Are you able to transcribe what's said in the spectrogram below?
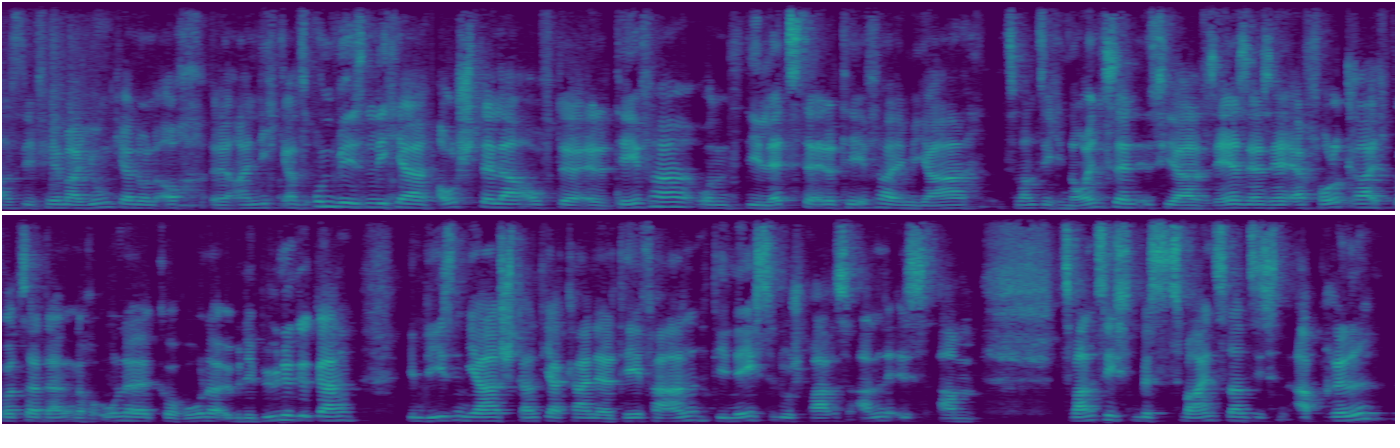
also die Firma Jung ja nun auch äh, ein nicht ganz unwesentlicher Aussteller auf der LTFA und die letzte LTFA im Jahr 2019 ist ja sehr, sehr, sehr erfolgreich, Gott sei Dank noch ohne Corona über die Bühne gegangen. In diesem Jahr stand ja keine LTFA an. Die nächste, du sprachst an, ist am 20. bis 22. April.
